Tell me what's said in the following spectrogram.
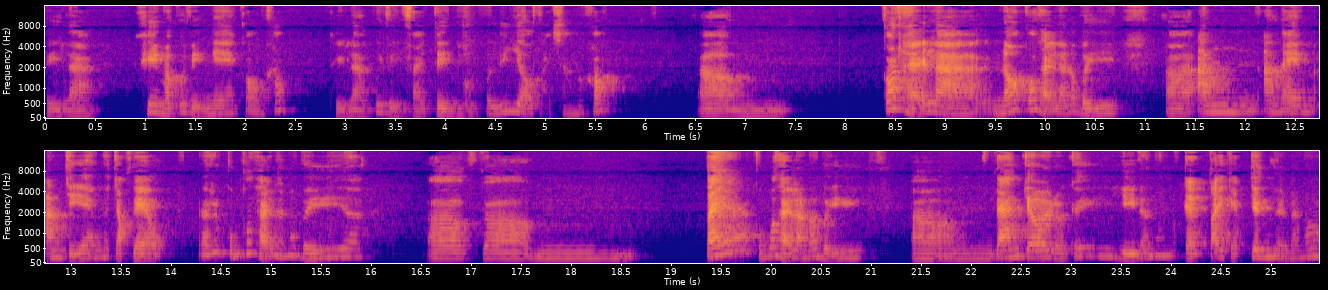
thì là khi mà quý vị nghe con khóc thì là quý vị phải tìm hiểu cái lý do tại sao nó khóc. Um, có thể là nó có thể là nó bị uh, anh anh em anh chị em nó chọc ghẹo nó cũng có thể là nó bị uh, uh, té cũng có thể là nó bị uh, đang chơi rồi cái gì đó nó, kẹp tay kẹp chân hay là nó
